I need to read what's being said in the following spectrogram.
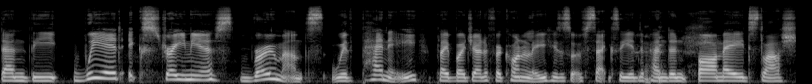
than the weird, extraneous romance with Penny, played by Jennifer Connelly, who's a sort of sexy, independent barmaid slash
